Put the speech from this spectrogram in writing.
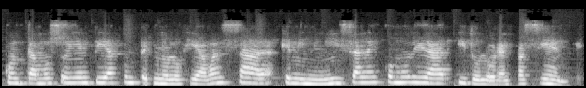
Contamos hoy en día con tecnología avanzada que minimiza la incomodidad y dolor al paciente.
